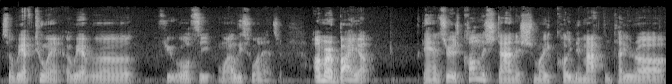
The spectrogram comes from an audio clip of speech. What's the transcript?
So we have two. We have a few. We'll see. Well, at least one answer. Amar Baya. The answer is Kol Nishtan Shmai Koidim Matan Taira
